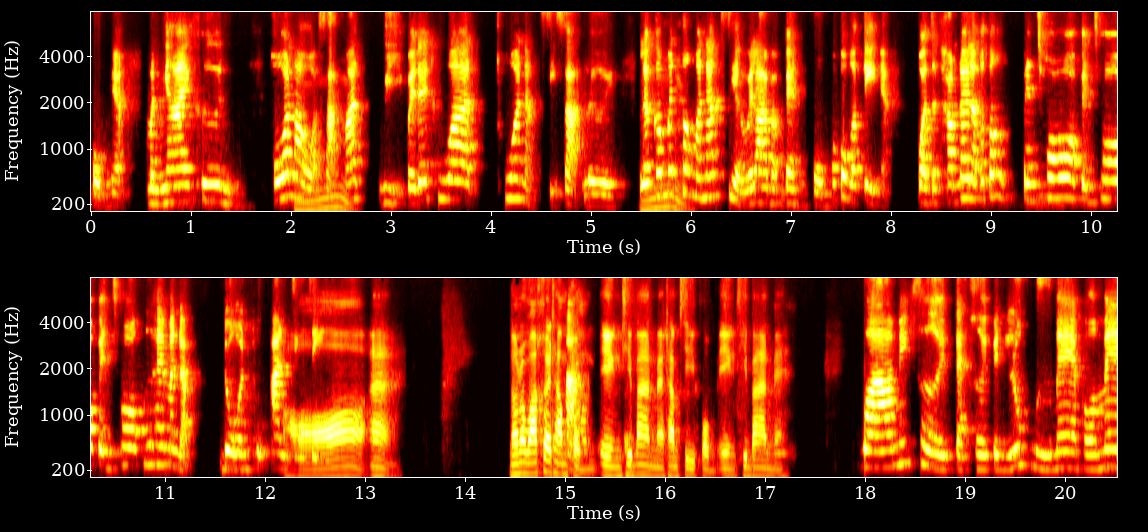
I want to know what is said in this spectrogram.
ผมเนี่ยมันง่ายขึ้น เพราะว่าเราอะอืมสามารถหวีไปได้ทั่วทั่วหนังศีรษะเลย แล้วก็ไม่อืมต้องมานั่งเสียเวลาแบบแบ่งผมเพราะปกติเนี่ยกว่าจะทำได้เราก็ต้องเป็นช่อเป็นช่อเป็นช่อเพื่อให้มันแบบโดนทุกอันจอ๋อริงอ่าน้องนวัดเคยทำค่ะผมเองที่บ้านไหมทำสีผมเองที่บ้านไหมๆ ว้าไม่เคย แต่เคยเป็นลูกมือแม่ เพราะว่าแม่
